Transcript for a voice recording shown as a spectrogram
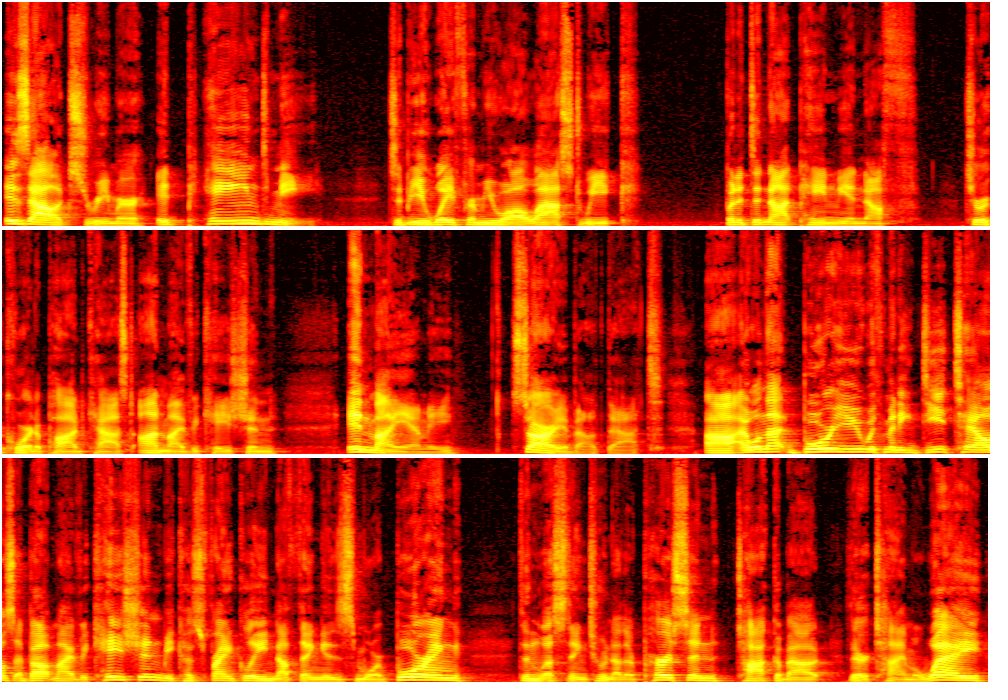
is Alex Reimer. It pained me to be away from you all last week, but it did not pain me enough to record a podcast on my vacation in Miami. Sorry about that. Uh, I will not bore you with many details about my vacation because, frankly, nothing is more boring than listening to another person talk about their time away.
